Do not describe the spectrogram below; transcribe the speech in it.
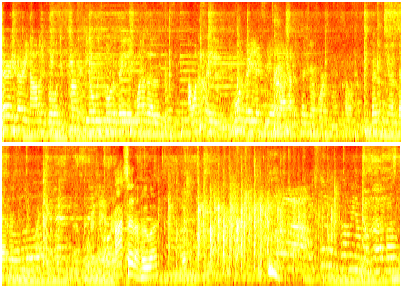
Very, very knowledgeable and constantly always motivated. One of the, I want to say, motivated skills that I've had the pleasure of working with. So, best in your endeavors and your I said a hua. They still gonna call me on my cell phone.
